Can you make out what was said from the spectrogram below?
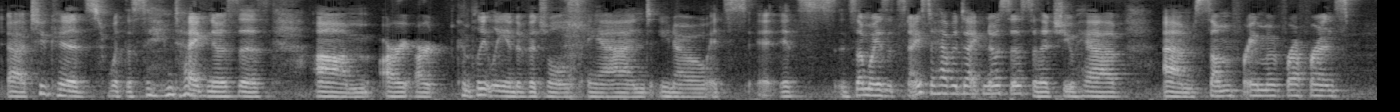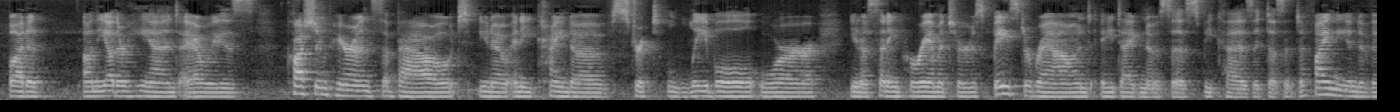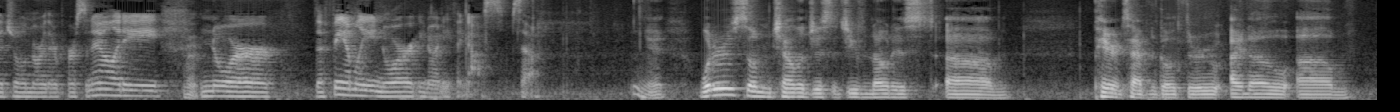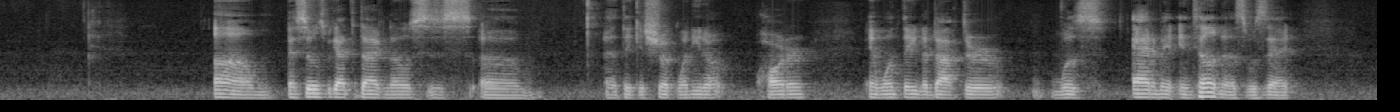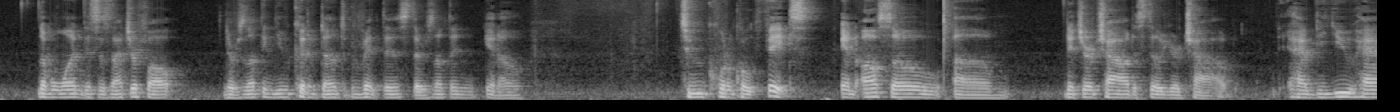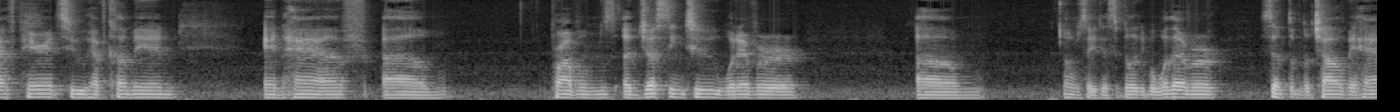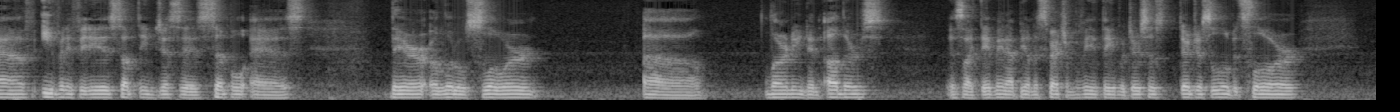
uh, two kids with the same diagnosis um, are are completely individuals, and you know, it's it's in some ways it's nice to have a diagnosis so that you have um, some frame of reference, but it, on the other hand, I always caution parents about you know any kind of strict label or you know setting parameters based around a diagnosis because it doesn't define the individual nor their personality right. nor the family nor you know anything else. So. Okay what are some challenges that you've noticed um, parents having to go through i know um, um, as soon as we got the diagnosis, um, I think it struck Juanita harder. And one thing the doctor was adamant in telling us was that number one, this is not your fault. There was nothing you could have done to prevent this. There was nothing, you know, to quote unquote fix. And also, um, that your child is still your child. Have do you have parents who have come in and have um, problems adjusting to whatever um, I won't say disability, but whatever symptom the child may have, even if it is something just as simple as they're a little slower uh, learning than others. It's like they may not be on the spectrum of anything, but they're just they're just a little bit slower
